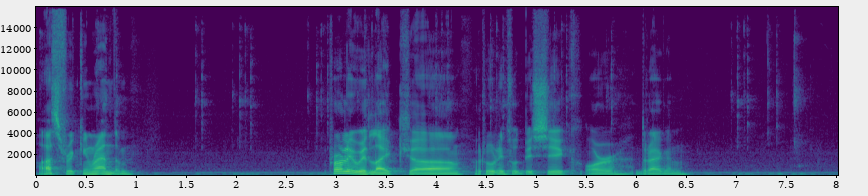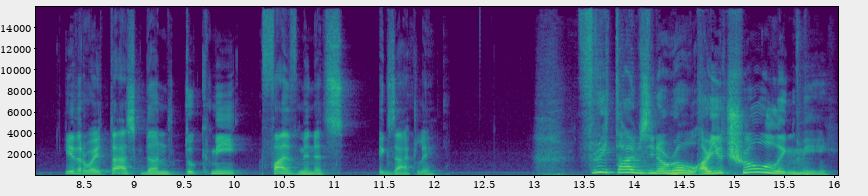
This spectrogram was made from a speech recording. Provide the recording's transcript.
well, that's freaking random. Probably with like uh, Runit would be sick or Dragon. Either way, task done. Took me five minutes exactly. Three times in a row. Are you trolling me?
